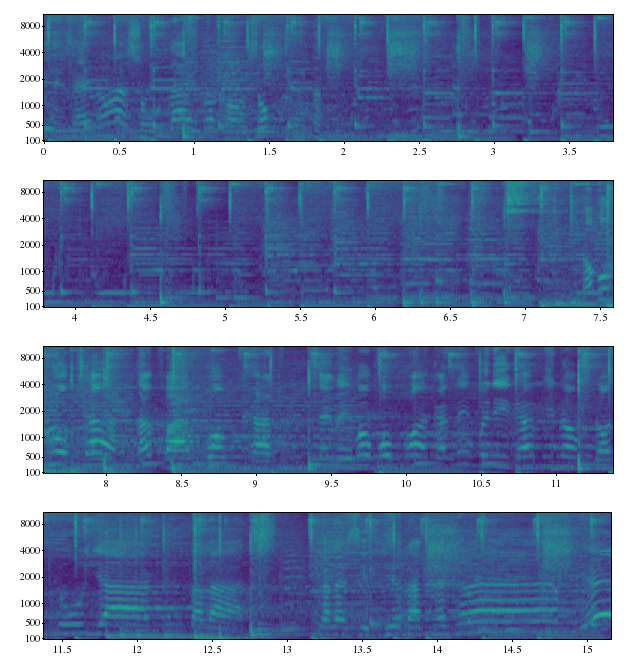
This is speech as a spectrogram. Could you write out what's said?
ซื้อใส่เงได้าเราร่วมชาติตักบาตความขันในในมาพบพ่อกันในมือนี้ครับพี่น้องดอนดูยางตลาดกาลสินที่รักนะครับเย้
